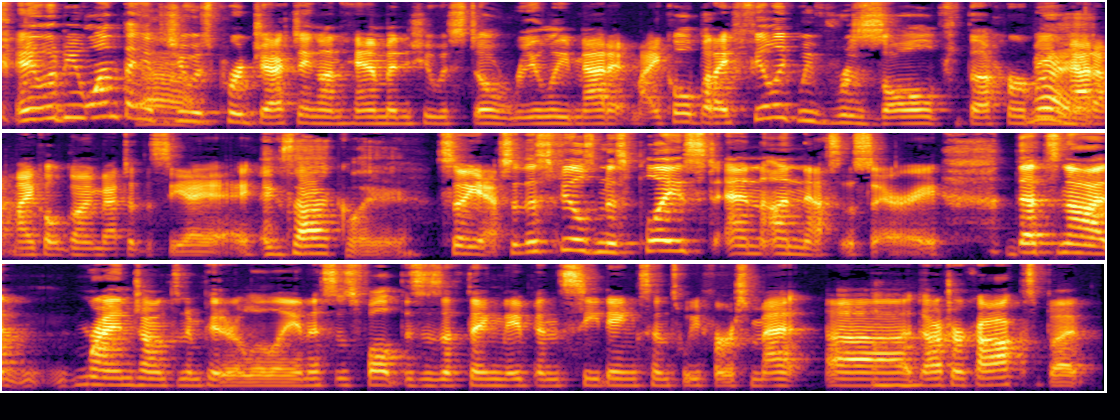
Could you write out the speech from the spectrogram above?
And it would be one thing if she was projecting on him and she was still really mad at Michael, but I feel like we've resolved the her being Right. mad at Michael going back to the CIA. Exactly. So yeah, so this feels misplaced and unnecessary. That's not Ryan Johnson and Peter Lalayanis' fault. This is a thing they've been seeding since we first met uh, Mhm. Dr. Cox, but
